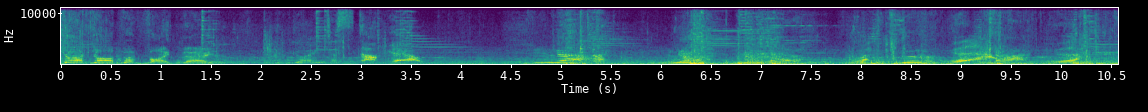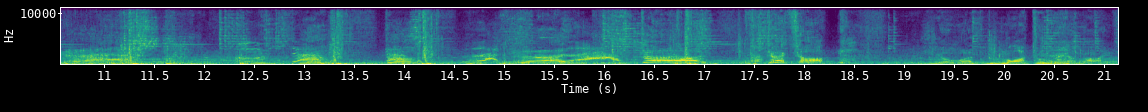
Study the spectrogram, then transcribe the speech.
Shut up and fight me! I'm going to stop you! Get up! You're worth more to me alive.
